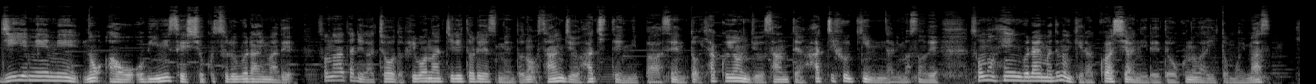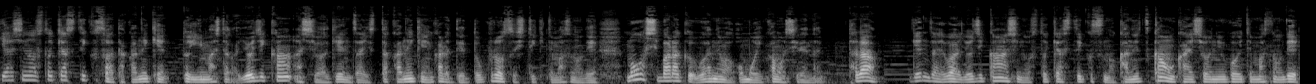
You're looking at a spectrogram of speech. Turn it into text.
GMMA の青帯に接触するぐらいまで、そのあたりがちょうどフィボナッチリトレースメントの38.2%、143.8付近になりますので、その辺ぐらいまでの下落は視野に入れておくのがいいと思います。日足のストキャスティクスは高値圏と言いましたが、4時間足は現在高値圏からデッドクロスしてきてますので、もうしばらく上値は重いかもしれない。ただ、現在は4時間足のストキャスティクスの加熱感を解消に動いてますので、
